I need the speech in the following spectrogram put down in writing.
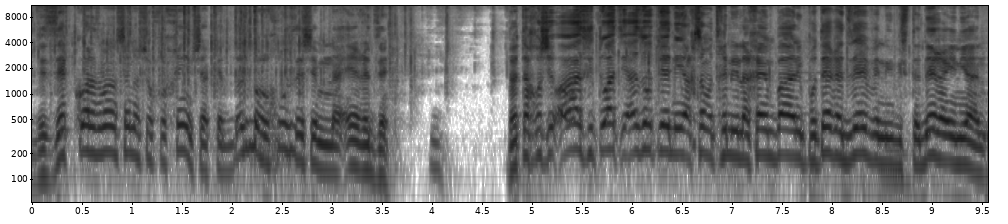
וזה כל הזמן שאנחנו שוכחים, שהקדוש ברוך הוא זה שמנער את זה. ואתה חושב, אה, הסיטואציה הזאת, אני עכשיו מתחיל להילחם בה, אני פותר את זה ומסתדר העניין.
